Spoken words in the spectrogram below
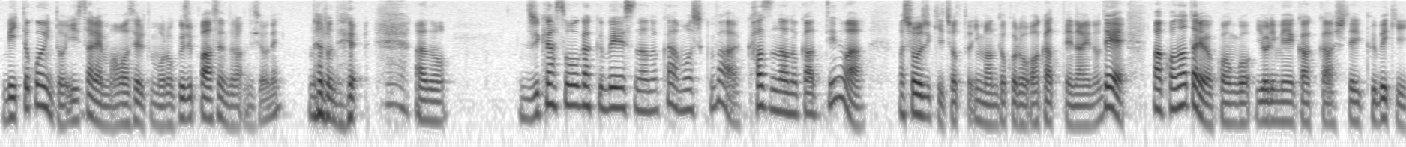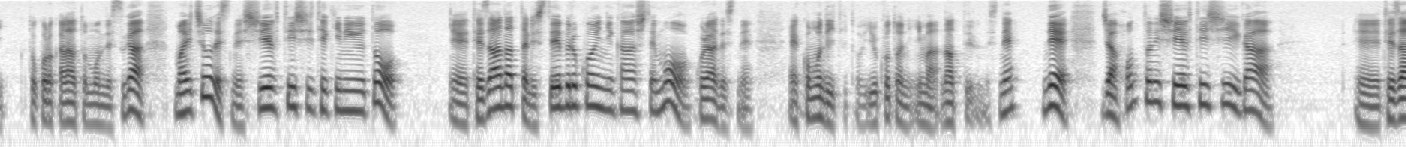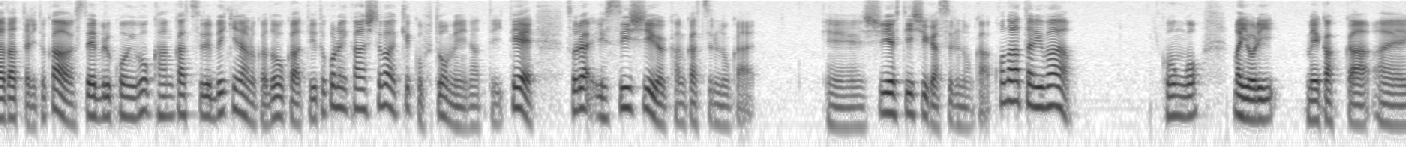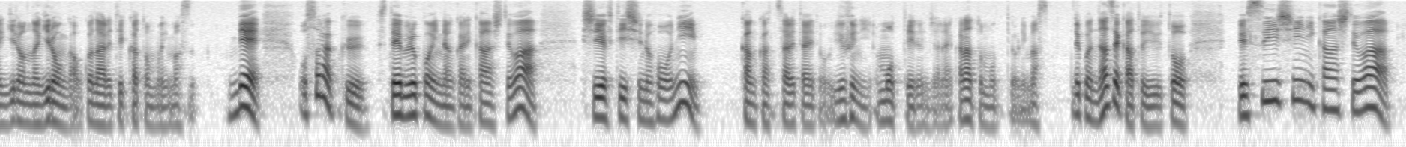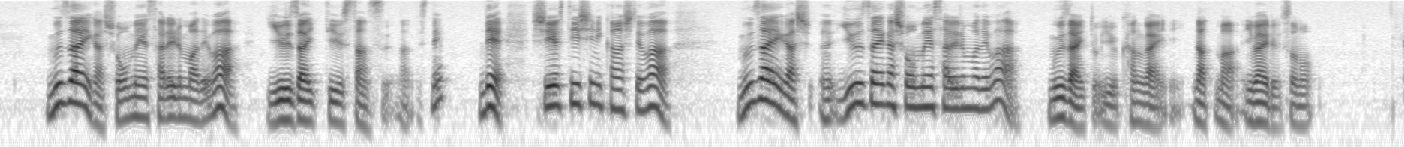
ビットコインとイーサリアム合わせるともう60%なんですよね。なので あの時価総額ベースなのかもしくは数なのかっていうのは、まあ、正直ちょっと今のところ分かってないので、まあ、この辺りは今後より明確化していくべきところかなと思うんですが、まあ、一応ですね CFTC 的に言うと、え、テザーだったりステーブルコインに関してもこれはですねコモディティということに今なっているんですねでじゃあ本当に CFTC がえ、テザーだったりとかステーブルコインを管轄するべきなのかどうかっていうところに関しては結構不透明になっていてそれは SEC が管轄するのか、え、CFTC がするのかこの辺りは今後、まあ、より明確化、え、議論な議論が行われていくかと思います。で、おそらくステーブルコインなんかに関しては CFTC の方に管轄されたいというふうに思っているんじゃないかなと思っております。で、これなぜかというと SEC に関しては無罪が証明されるまでは有罪っていうスタンスなんですね。で、CFTC に関しては無罪が有罪が証明されるまでは無罪という考えにな、まあ、いわゆるその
